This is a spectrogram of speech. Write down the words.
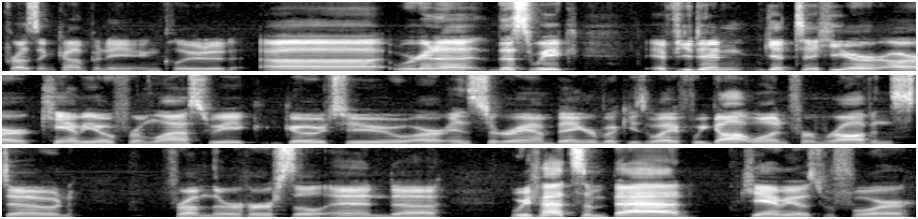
present company included. Uh, we're gonna this week. If you didn't get to hear our cameo from last week, go to our Instagram, Banger Bookie's wife. We got one from Robin Stone from the rehearsal, and uh, we've had some bad cameos before.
